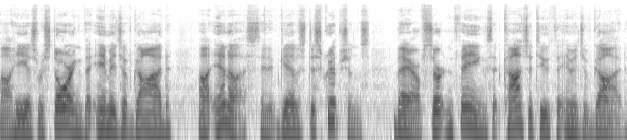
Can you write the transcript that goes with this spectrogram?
uh, He is restoring the image of God uh, in us, and it gives descriptions there of certain things that constitute the image of God.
